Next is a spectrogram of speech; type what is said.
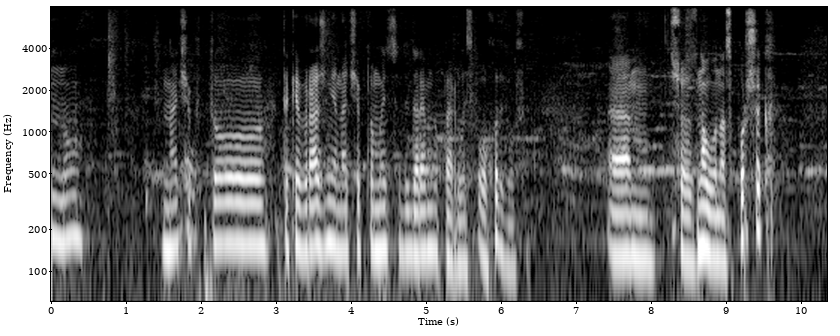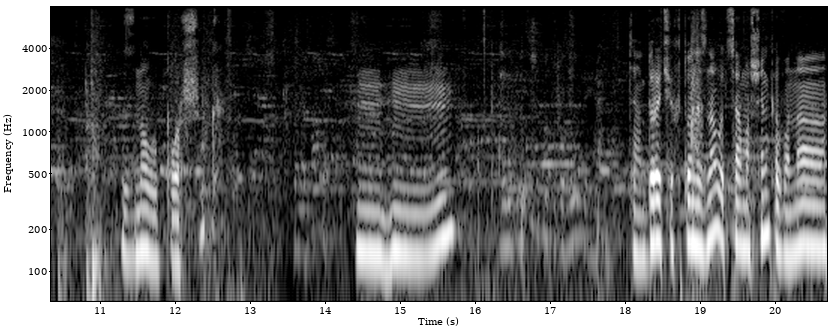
ну. Начебто таке враження, начебто ми сюди даремно перлись. О, Hot Wheels. Ем, що, знову у нас поршик. Знову поршик. Угу. Так, до речі, хто не знав, оця машинка, вона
